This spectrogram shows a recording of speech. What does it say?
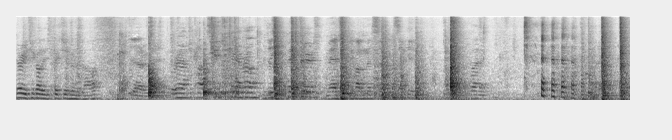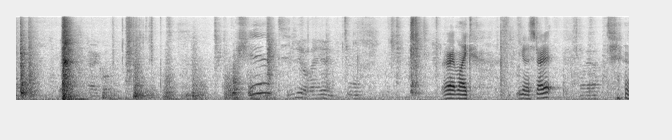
Here You took all these pictures of it off. Yeah, right. We're gonna have to confiscate the camera, We just- the pictures. Imagine we hung this in a second. But Alright, cool. Shit. All right, Mike. You gonna start it? Oh yeah,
